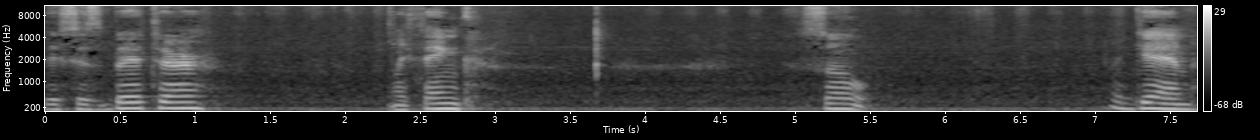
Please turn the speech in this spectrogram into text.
This is better I think. So again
